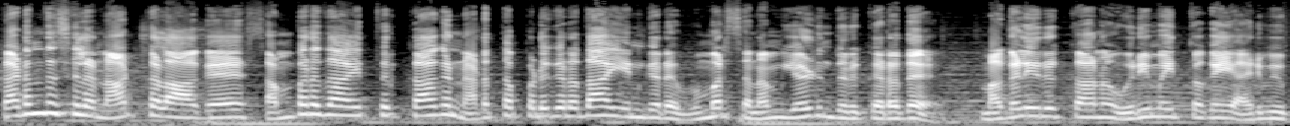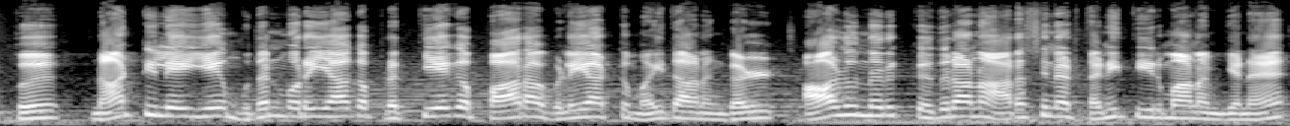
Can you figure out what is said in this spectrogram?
கடந்த சில நாட்களாக சம்பிரதாயத்திற்காக நடத்தப்படுகிறதா என்கிற விமர்சனம் எழுந்திருக்கிறது. மகளிருக்கான உரிமை தொகை அறிவிப்பு நாட்டிலேயே முதன்முறையாக பிரத்யேக பாரா விளையாட்டு மைதானங்கள் ஆளுநருக்கு எதிரான அரசினர் தனி தீர்மானம் என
